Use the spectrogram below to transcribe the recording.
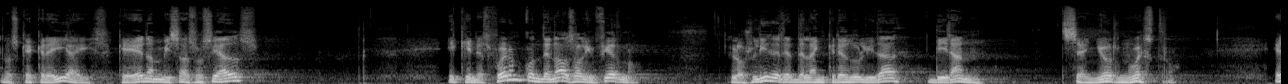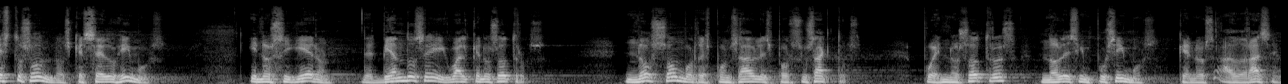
los que creíais que eran mis asociados? Y quienes fueron condenados al infierno, los líderes de la incredulidad dirán, Señor nuestro. Estos son los que sedujimos y nos siguieron, desviándose igual que nosotros. No somos responsables por sus actos, pues nosotros no les impusimos que nos adorasen.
